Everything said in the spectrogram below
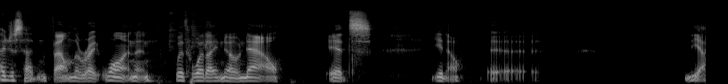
I just hadn't found the right one. And with what I know now, it's, you know, uh, yeah,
